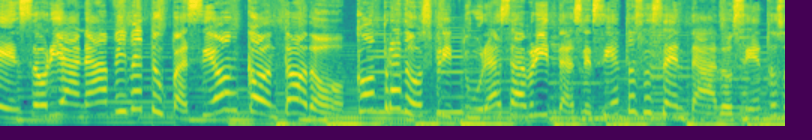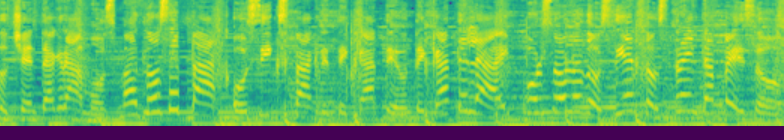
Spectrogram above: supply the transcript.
En Soriana vive tu pasión con todo. Compra dos frituras abritas de 160 a 280 gramos, más 12 pack o 6 pack de Tecate o Tecate Light por solo 230 pesos.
